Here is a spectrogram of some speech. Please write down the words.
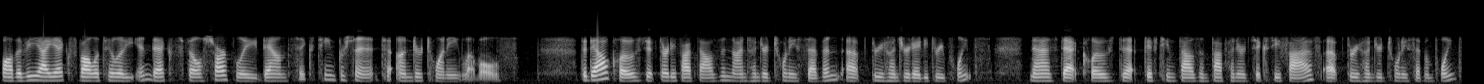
while the VIX volatility index fell sharply down 16% to under 20 levels. The Dow closed at 35,927, up 383 points. Nasdaq closed at 15,565, up 327 points.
